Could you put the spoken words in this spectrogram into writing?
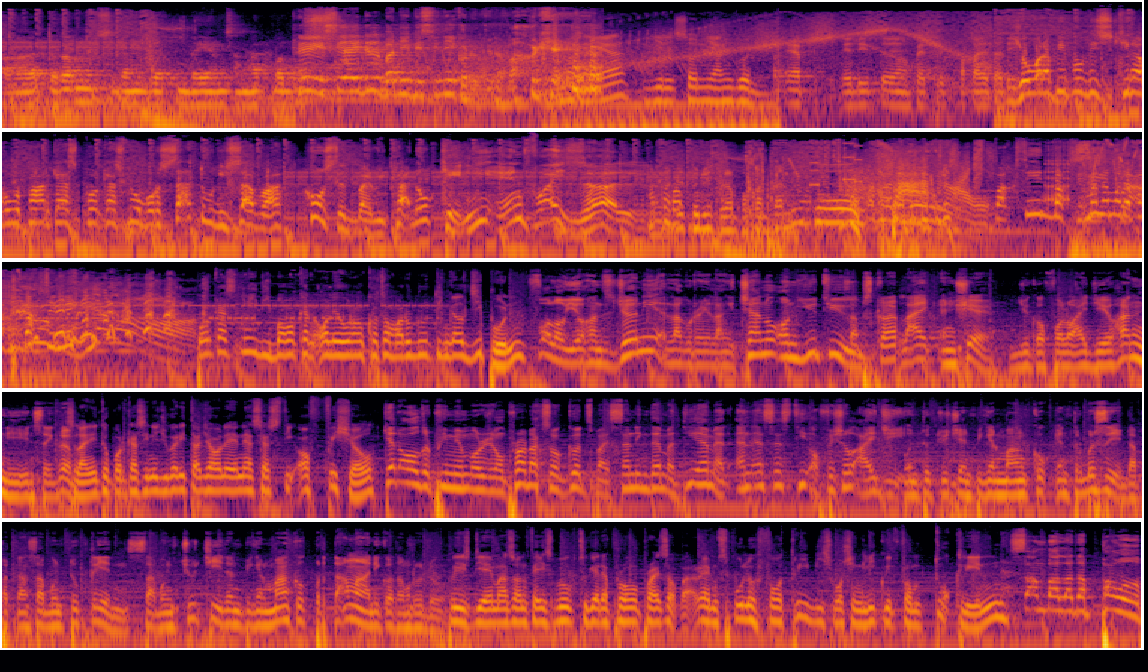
uh, orang sedang buat benda yang sangat bagus. Hey, si Aidil Bani di sini kau tidak pakai. Saya Gilson Yanggun apps editor yang Patrick pakai tadi. Yo, what up people? This is Kinabalu Podcast, podcast nomor satu di Sabah, hosted by Ricardo, Kenny and Faizal. Apa dia tulis dalam papan tadi itu? Vaksin, vaksin. Mana mau dapat vaksin ni? Podcast ini dibawakan oleh orang Kota Marudu tinggal Jipun. Follow Johan's Journey at Lagu Dari Langit channel on YouTube. Subscribe, like and share. Juga follow IG Johan di Instagram. Selain itu, podcast ini juga ditaja oleh NSST Official. Get all the premium original products or goods by sending them a DM at NSST Official IG. Untuk cucian pinggan mangkuk yang terbersih, dapatkan sabun to clean, sabun cuci dan pinggan mangkuk pertama di Kota Merudu. Please DM us on Facebook to get a promo price of RM10 for 3 dishwashing liquid from Too Clean. Sambal Lada Power.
